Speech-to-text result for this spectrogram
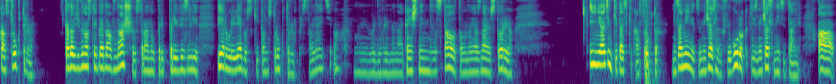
конструкторы когда в 90-е годы в нашу страну при привезли первые леговские конструкторы, представляете? Были времена. Я, конечно, не застал этого, но я знаю историю. И ни один китайский конструктор не заменит замечательных фигурок и замечательные детали. А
